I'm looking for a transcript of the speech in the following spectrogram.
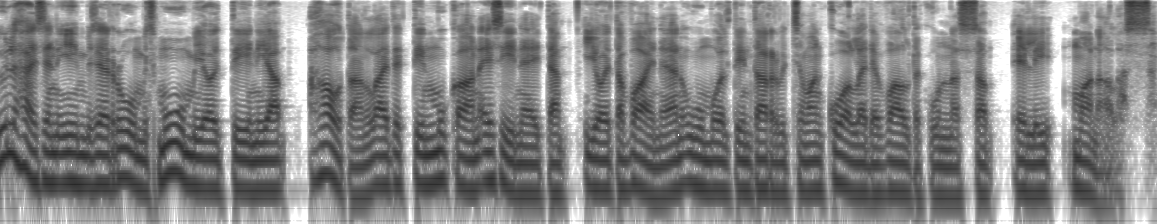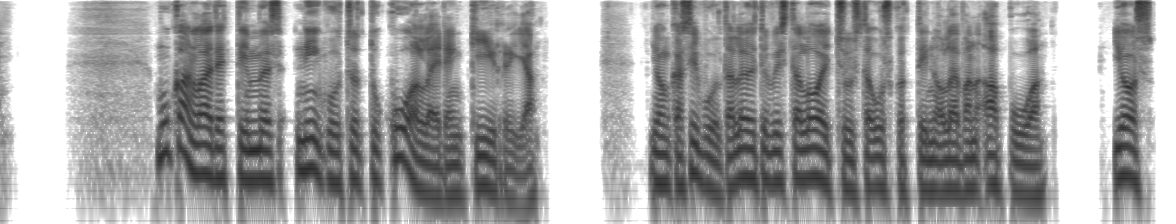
Ylhäisen ihmisen ruumis muumioitiin ja hautaan laitettiin mukaan esineitä, joita vainajan uumoiltiin tarvitsevan kuolleiden valtakunnassa eli Manalassa. Mukaan laitettiin myös niin kutsuttu kuolleiden kirja, jonka sivulta löytyvistä loitsuista uskottiin olevan apua, jos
